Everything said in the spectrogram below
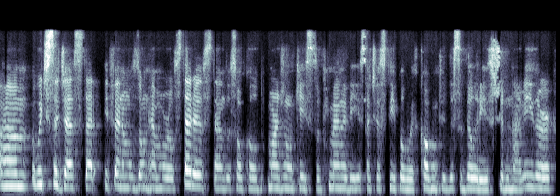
um, which suggests that if animals don't have moral status, then the so-called marginal cases of humanity, such as people with cognitive disabilities, shouldn't have either,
